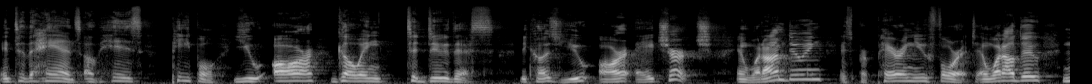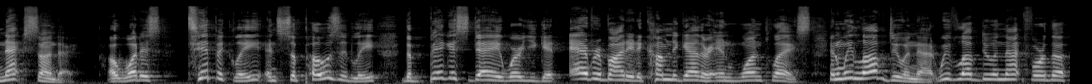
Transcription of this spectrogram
into the hands of his people. You are going to do this because you are a church. And what I'm doing is preparing you for it. And what I'll do next Sunday, uh, what is typically and supposedly the biggest day where you get everybody to come together in one place. And we love doing that. We've loved doing that for the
